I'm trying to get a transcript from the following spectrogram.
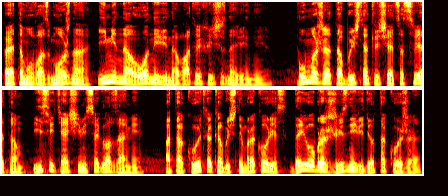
Поэтому, возможно, именно он и виноват в их исчезновении. Пума же от обычно отличается цветом и светящимися глазами. Атакует, как обычный мракорис, да и образ жизни ведет такой же.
